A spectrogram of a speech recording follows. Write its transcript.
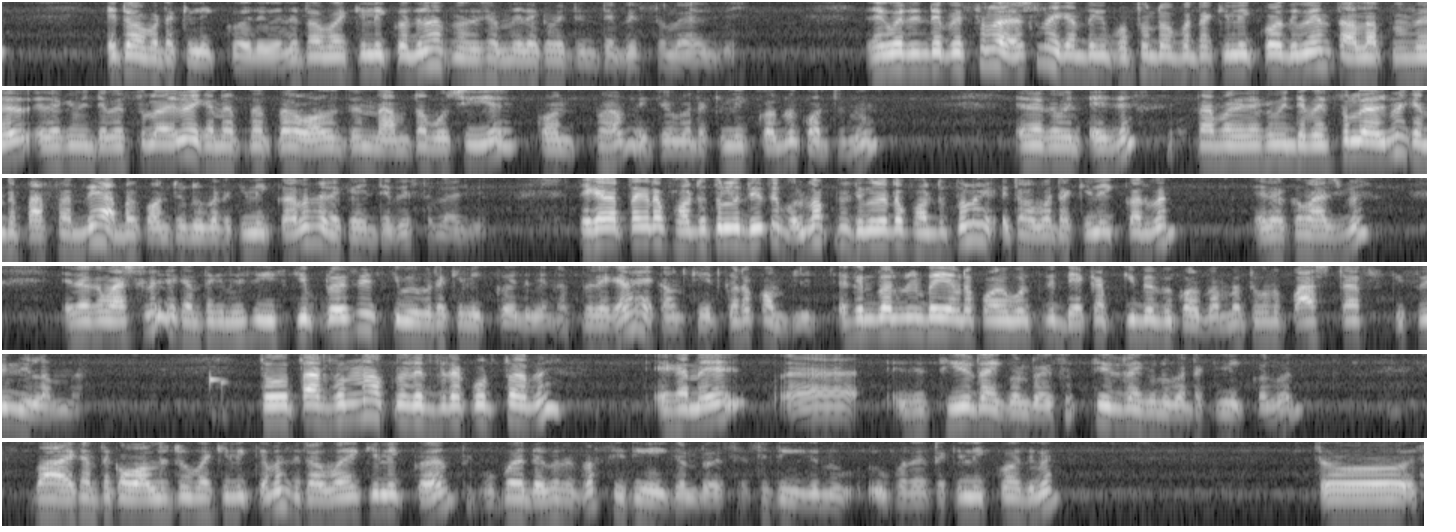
এটা আবার ক্লিক করে দেবেন। এটা আবার ক্লিক করে দিলে আপনাদের সামনে এরকম একটা ইন্টারফেস চলে আসবে। এরকম ইন্টারফেস চলে আসলে এখান থেকে প্রথমটা আবারটা ক্লিক করে দেবেন, তাহলে আপনাদের এরকম ইন্টারফেস চলে আসবে। এখানে আপনার আপনার ওয়ালেটের নামটা বসিয়ে কনফার্ম এটা আবারটা ক্লিক করবেন কন্টিনিউ এরকম এই যে, তারপর এরকম ইন্টারফেস চলে আসবে, এখানটা পাসওয়ার্ড দিয়ে আবার কন্টিনিউ বাটে ক্লিক করবেন, এরকম ইন্টারফেস চলে আসবে। এখানে আপনাকে একটা ফটো তুলে দিতে বলব, আপনি যেগুলো একটা ফটো তুলে এটা আবারটা ক্লিক করবেন, এরকম আসবে। এরকম আসলে এখান থেকে নিচে স্কিপ রয়েছে স্কিপ এটা ক্লিক করে দেবেন। আপনার এখানে অ্যাকাউন্ট ক্রিয়েট করা কমপ্লিট এখন বলবেন ভাই, আমরা পরবর্তীতে ব্যাকআপ কীভাবে করব? আমরা তো কোনো পাস টাস কিছুই নিলাম না। তো তার জন্য আপনাদের যেটা করতে হবে, এখানে এই যে থ্রি আইকন রয়েছে থ্রি আইকন উপর একটা ক্লিক করবেন। বা এখান থেকে ওয়ালেট উপরে ক্লিক করবেন, যেটা উপরে ক্লিক করেন, উপরে দেখুন একটা সিটিং আইকন রয়েছে। সিটিং আইকন উপরে একটা ক্লিক করে দেবেন। তো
